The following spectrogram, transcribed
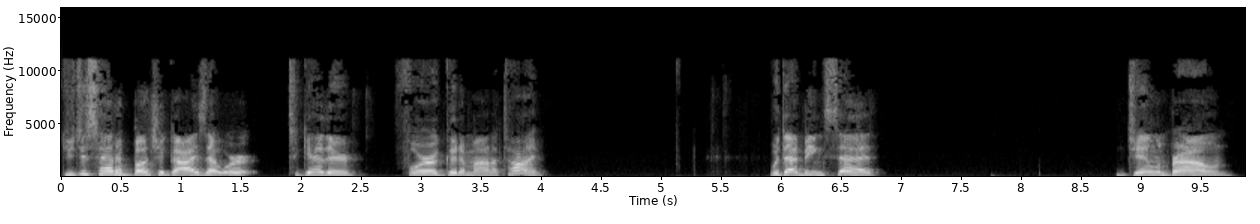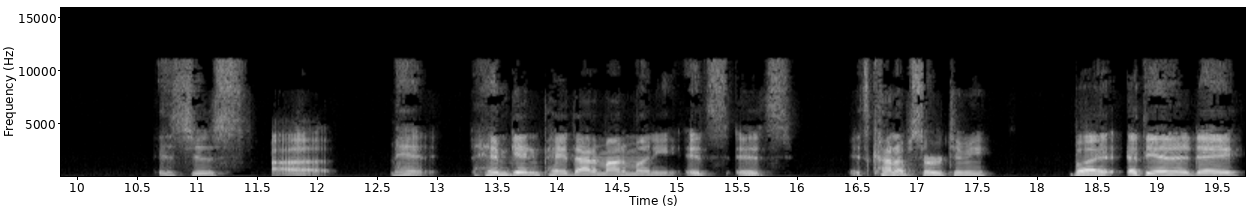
You just had a bunch of guys that were together for a good amount of time. With that being said, Jaylen Brown is just uh man, him getting paid that amount of money, it's it's it's kind of absurd to me. But at the end of the day,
